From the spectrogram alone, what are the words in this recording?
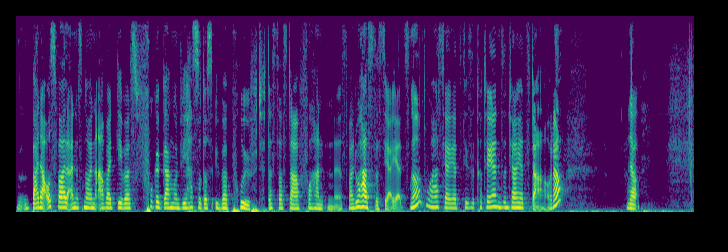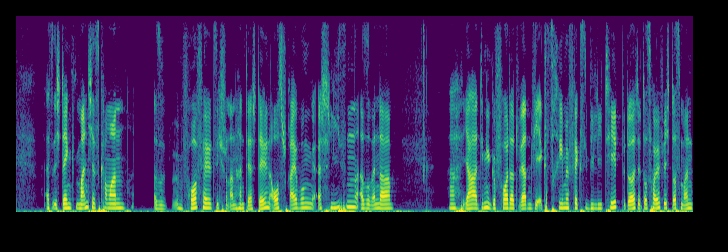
bei der Auswahl eines neuen Arbeitgebers vorgegangen und wie hast du das überprüft, dass das da vorhanden ist? Weil du hast es ja jetzt, ne? Du hast ja jetzt, diese Kriterien sind ja jetzt da, oder? Ja. Also ich denke, manches kann man also im Vorfeld sich schon anhand der Stellenausschreibung erschließen. Also wenn da ach, ja Dinge gefordert werden wie extreme Flexibilität, bedeutet das häufig, dass man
